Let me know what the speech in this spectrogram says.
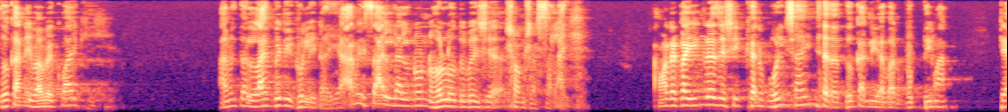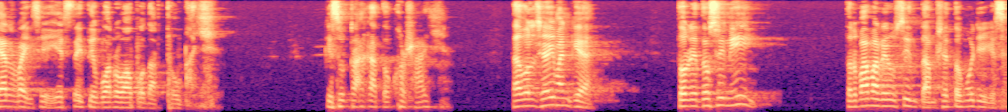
দোকানি ভাবে, কয় কি? আমি তো লাইব্রেরি খুলি নাই। আমি চাল ডাল নুন হলুদ বেশি সংসার চালাই। আমার কয় ইংরেজি শিক্ষার বই চাই দোকানি আবার বুদ্ধিমান। টের পাইছে, এর চাইতে বড় অপদার্থও নাই। কিছু টাকা তো খসাই। তা বলছে, এই মানকে, তোরে তো চিনি, তোর বাবারেও চিনতাম, সে তো মরিয়ে গেছে।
